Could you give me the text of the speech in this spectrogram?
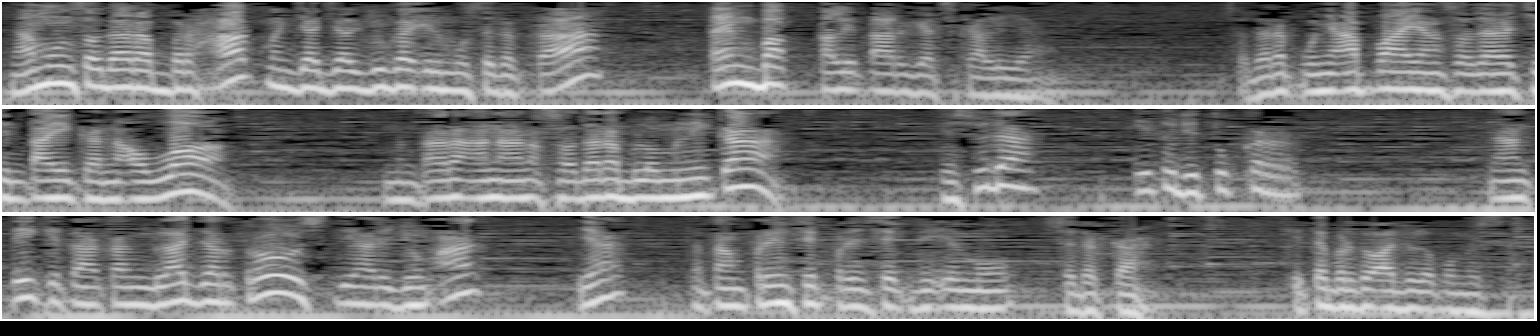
namun saudara berhak menjajal juga ilmu sedekah tembak kali target sekalian saudara punya apa yang saudara cintai karena Allah Sementara anak-anak saudara belum menikah, ya sudah, itu ditukar. Nanti kita akan belajar terus di hari Jumat, ya, tentang prinsip-prinsip di ilmu sedekah. Kita berdoa dulu pemirsa.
